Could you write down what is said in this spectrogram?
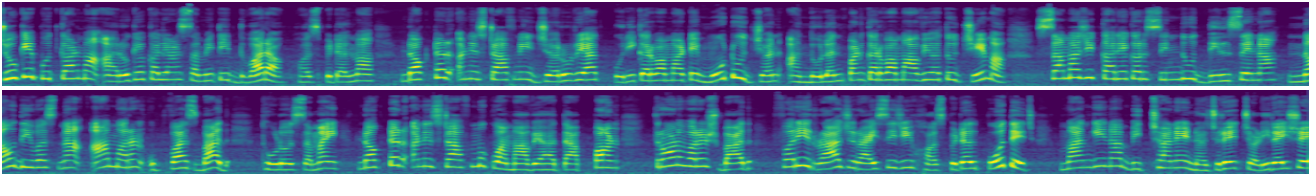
જો કે ભૂતકાળમાં આરોગ્ય કલ્યાણ સમિતિ દ્વારા હોસ્પિટલમાં ડૉક્ટર અને સ્ટાફની જરૂરિયાત પૂરી કરવા માટે મોટું જન આંદોલન પણ કરવામાં આવ્યું હતું, જેમાં સામાજિક કાર્યકર સિંધુ દિલસેના નવ દિવસના આ મરણ ઉપવાસ બાદ થોડો સમય ડૉક્ટર અને સ્ટાફ મૂકવામાં આવ્યા હતા. પણ ત્રણ વર્ષ બાદ ફરી રાજ રાયસીજી હોસ્પિટલ પોતે જ માંદગીના બિચ્છાને નજરે ચડી રહી છે.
